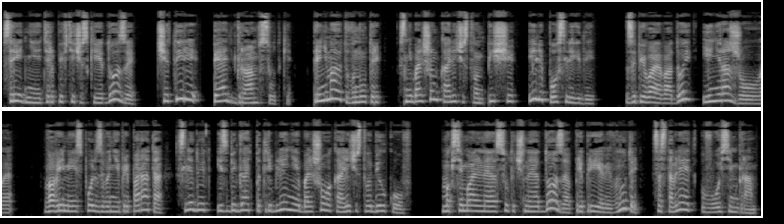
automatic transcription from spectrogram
Средние терапевтические дозы 4-5 грамм в сутки. Принимают внутрь с небольшим количеством пищи или после еды, запивая водой и не разжевывая. Во время использования препарата следует избегать потребления большого количества белков, Максимальная суточная доза при приеме внутрь составляет 8 грамм.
